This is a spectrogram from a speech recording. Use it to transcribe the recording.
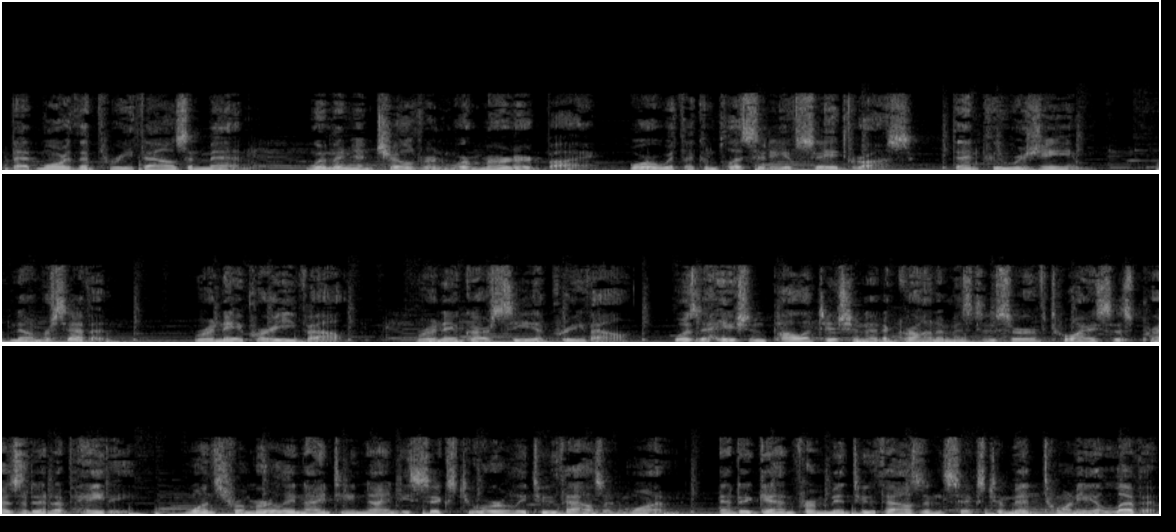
that more than 3,000 men, women and children were murdered by, or with the complicity of Cedras, then coup regime. Number 7. René Préval. René Garcia Préval, was a Haitian politician and agronomist who served twice as president of Haiti, once from early 1996 to early 2001, and again from mid-2006 to mid-2011.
